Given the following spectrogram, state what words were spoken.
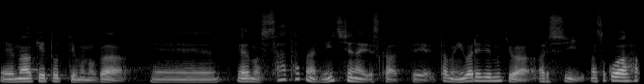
えマーケットっていうものが、えー、いやでもスタートアップなんてニッチじゃないですかって多分言われる向きはあるし、まあ、そこは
